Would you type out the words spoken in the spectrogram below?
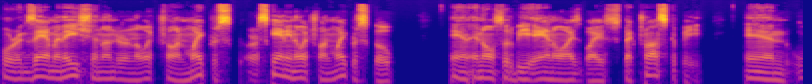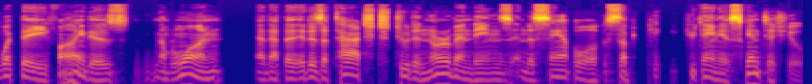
for examination under an electron microscope or scanning electron microscope, and, and also to be analyzed by spectroscopy. And what they find is number one, and that the, it is attached to the nerve endings in the sample of subcutaneous skin tissue,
